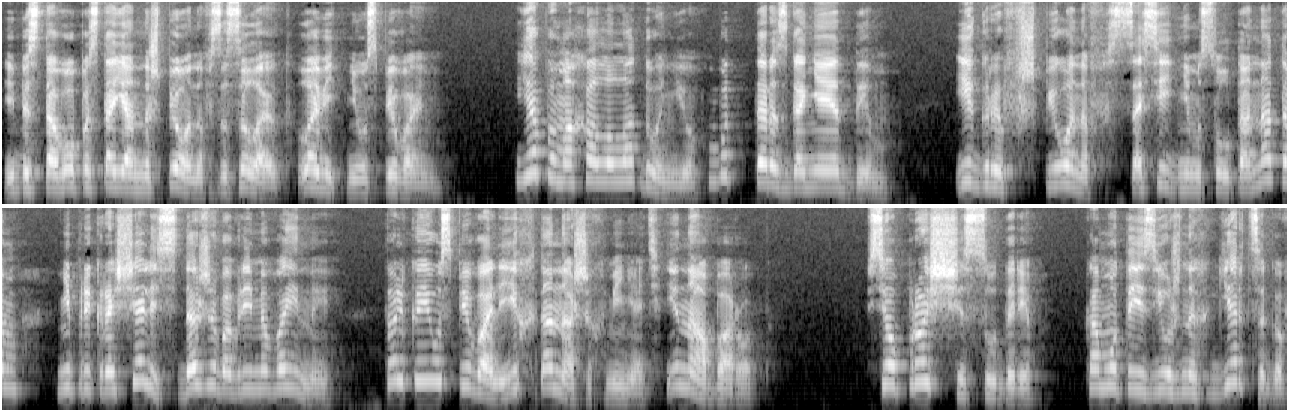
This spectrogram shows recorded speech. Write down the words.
И без того постоянно шпионов засылают, ловить не успеваем. Я помахала ладонью, будто разгоняя дым. Игры в шпионов с соседним султанатом не прекращались даже во время войны, только и успевали их на наших менять, и наоборот. Все проще, судари. Кому-то из южных герцогов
